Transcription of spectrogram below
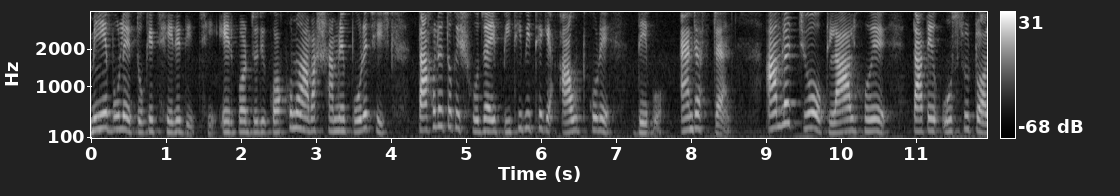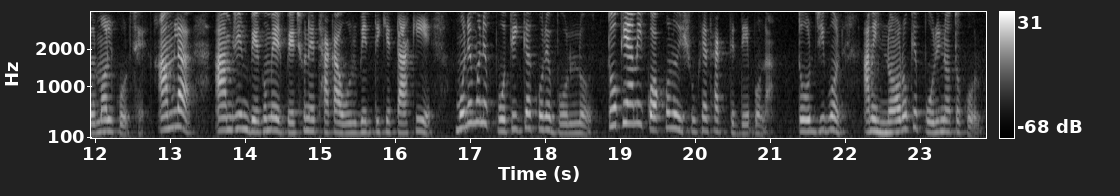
মেয়ে বলে তোকে ছেড়ে দিচ্ছি। এরপর যদি কখনো আমার সামনে পড়েছিস, তাহলে তোকে সোজাই পৃথিবী থেকে আউট করে দেব। অ্যান্ডারস্ট্যান্ড আমলার চোখ লাল হয়ে তাতে অশ্রু টলমল করছে। আমলা আমরিন বেগমের পেছনে থাকা উর্মির দিকে তাকিয়ে মনে মনে প্রতিজ্ঞা করে বলল, তোকে আমি কখনোই সুখে থাকতে দেব না। তোর জীবন আমি নরকে পরিণত করব।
